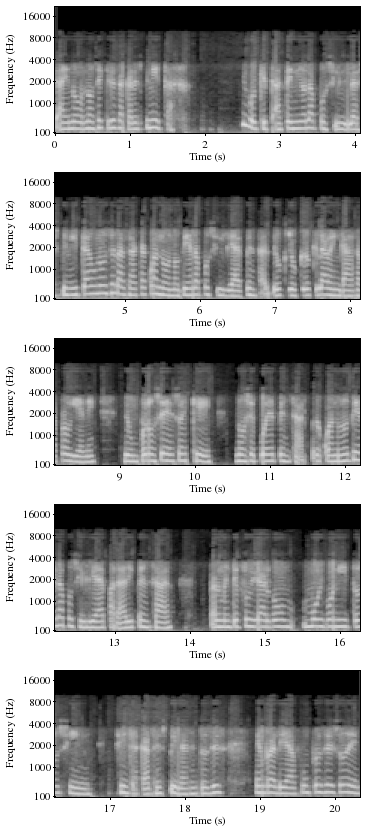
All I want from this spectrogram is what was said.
ahí no, no se quiere sacar espinitas. Sí, porque ha tenido la posibilidad, la espinita uno se la saca cuando no tiene la posibilidad de pensar. Yo, yo creo que la venganza proviene de un proceso en que no se puede pensar, pero cuando uno tiene la posibilidad de parar y pensar, realmente fluye algo muy bonito sin, sin sacarse espinas. Entonces, en realidad fue un proceso de,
